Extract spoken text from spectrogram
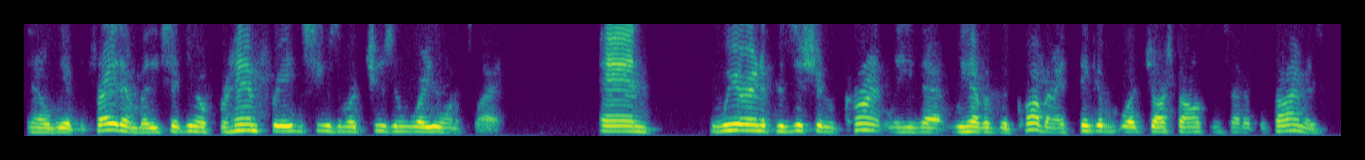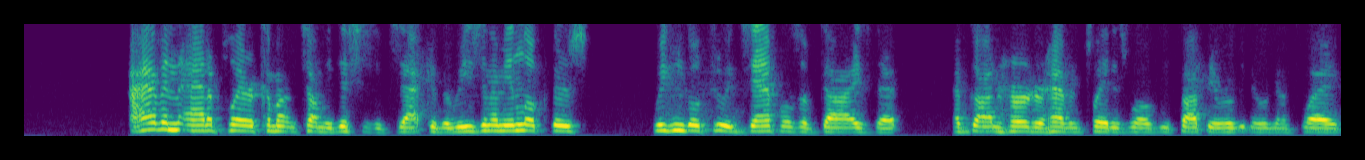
You know, we have to trade him, but he said, you know, for him, free agency was about choosing where you want to play, and we're in a position currently that we have a good club. And I think of what Josh Donaldson said at the time is, I haven't had a player come out and tell me this is exactly the reason. I mean, look, there's we can go through examples of guys that have gotten hurt or haven't played as well as we thought they were they were going to play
